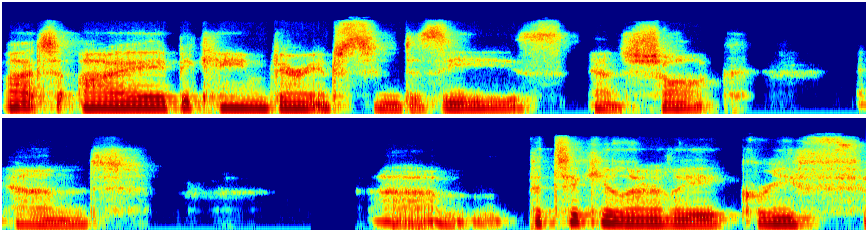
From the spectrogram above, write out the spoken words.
But I became very interested in disease and shock and um, particularly grief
